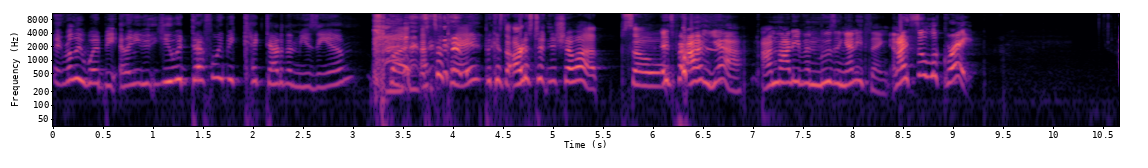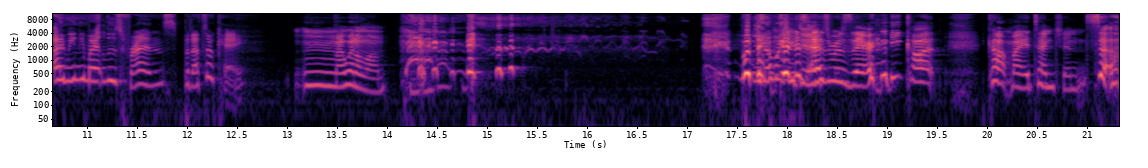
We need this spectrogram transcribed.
It really would be, and you you would definitely be kicked out of the museum, but that's okay because the artist didn't show up. So It's I'm, yeah, I'm not even losing anything, and I still look great. I mean, you might lose friends, but that's okay. Mm, I went alone. but You thank know what goodness? Ezra's there, and he caught caught my attention. So,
